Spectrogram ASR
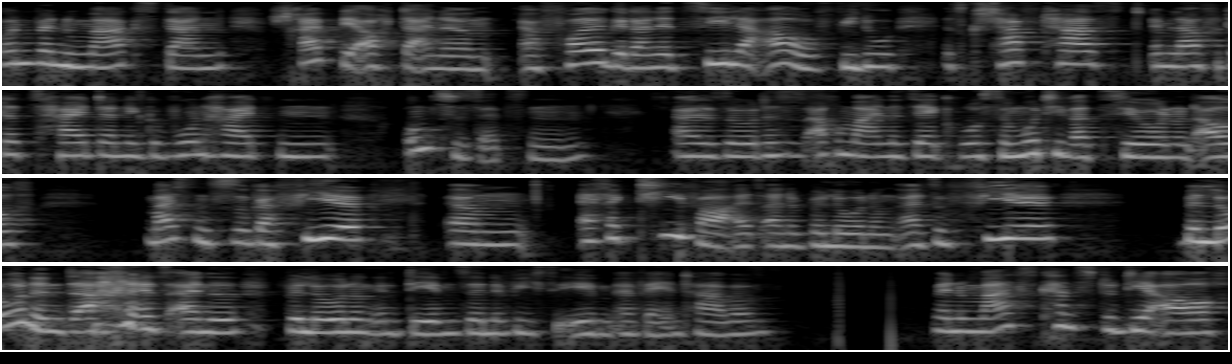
Und wenn du magst, dann schreib dir auch deine Erfolge, deine Ziele auf, wie du es geschafft hast, im Laufe der Zeit deine Gewohnheiten umzusetzen. Also das ist auch immer eine sehr große Motivation und auch meistens sogar viel ähm, effektiver als eine Belohnung. Also viel belohnender als eine Belohnung in dem Sinne, wie ich sie eben erwähnt habe. Wenn du magst, kannst du dir auch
